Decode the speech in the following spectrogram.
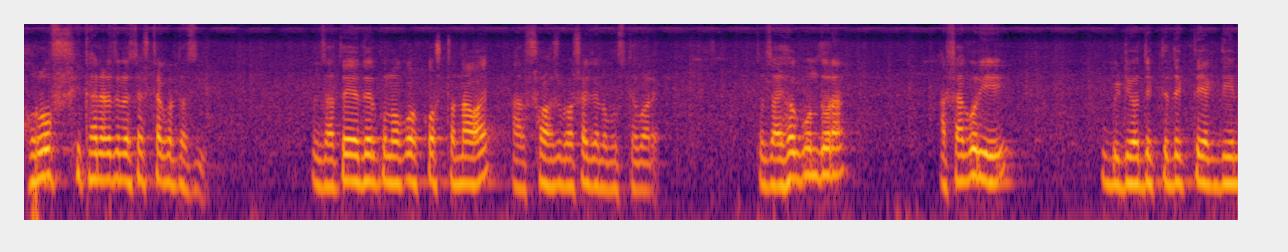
হরফ শিখানোর জন্য চেষ্টা করতেছি, যাতে এদের কোনো কষ্ট না হয় আর সহজ ভাষায় যেন বুঝতে পারে। তো যাই হোক বন্ধুরা, আশা করি ভিডিও দেখতে দেখতে একদিন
